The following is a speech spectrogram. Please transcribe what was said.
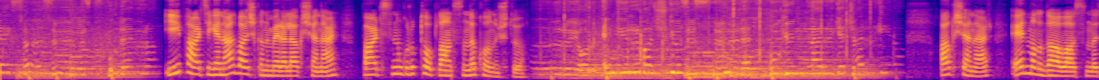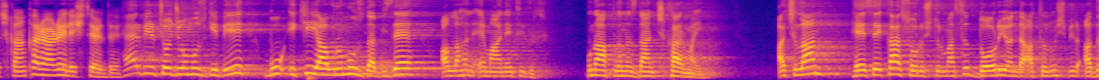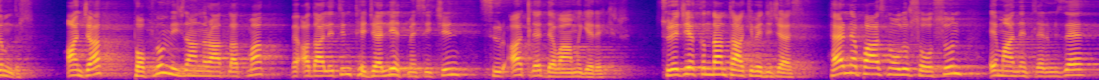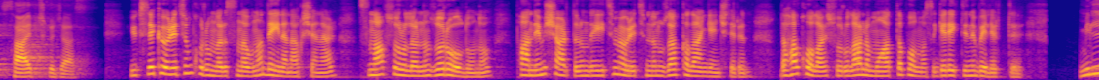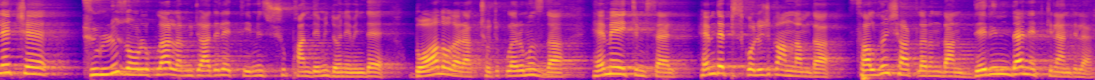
gelecek sözümüz bu devran İyi Parti Genel Başkanı Meral Akşener, partisinin grup toplantısında konuştu. Emir baş göz üstüne Bugünler geçer Akşener, Elmalı davasında çıkan kararı eleştirdi. Her bir çocuğumuz gibi bu iki yavrumuz da bize Allah'ın emanetidir. Bunu aklınızdan çıkarmayın. Açılan HSK soruşturması doğru yönde atılmış bir adımdır. Ancak toplum vicdanını rahatlatmak ve adaletin tecelli etmesi için süratle devamı gerekir. Süreci yakından takip edeceğiz. Her ne pahasına olursa olsun emanetlerimize sahip çıkacağız. Yüksek Öğretim Kurumları sınavına değinen Akşener, sınav sorularının zor olduğunu, pandemi şartlarında eğitim öğretimden uzak kalan gençlerin daha kolay sorularla muhatap olması gerektiğini belirtti. Milletçe türlü zorluklarla mücadele ettiğimiz şu pandemi döneminde doğal olarak çocuklarımız da hem eğitimsel hem de psikolojik anlamda salgın şartlarından derinden etkilendiler.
